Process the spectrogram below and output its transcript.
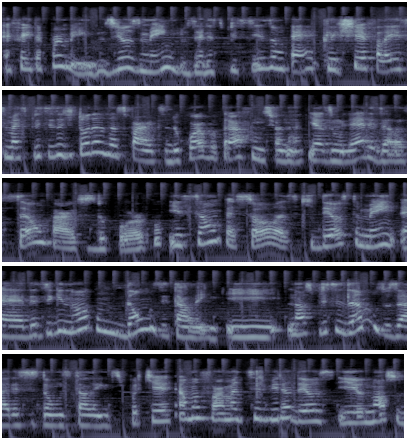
é feita por membros. E os membros, eles precisam, é clichê falar isso, mas precisa de todas as partes do corpo para funcionar. E as mulheres, elas são partes do corpo e são pessoas que Deus também é, designou com dons e talentos. E nós precisamos usar esses dons e talentos, porque é uma forma de servir a Deus. E o nosso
